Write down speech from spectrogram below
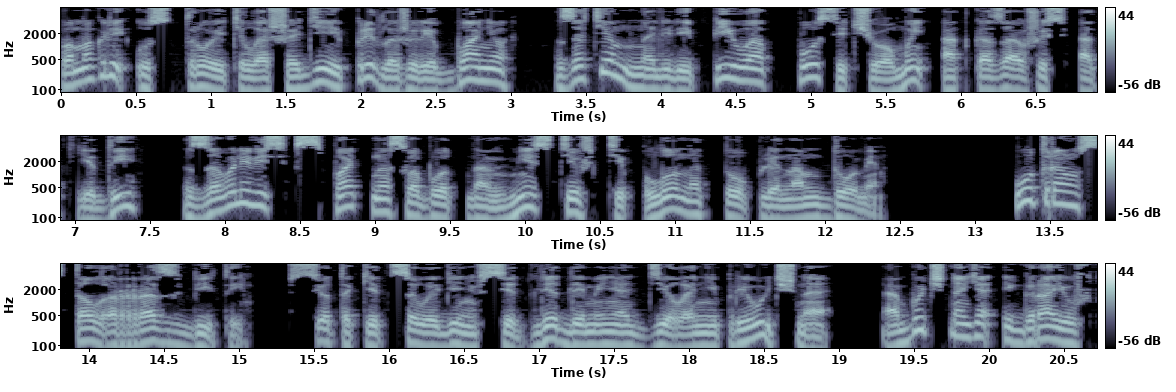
помогли устроить лошадей, предложили баню, затем налили пиво, после чего мы, отказавшись от еды, завалились спать на свободном месте в тепло натопленном доме. Утром встал разбитый. Все-таки целый день в седле для меня дело непривычное. Обычно я играю в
